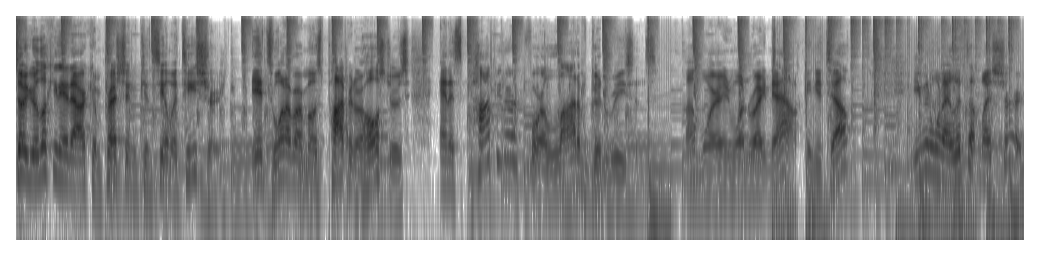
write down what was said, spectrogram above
So you're looking at our compression concealment t-shirt. It's one of our most popular holsters, and it's popular for a lot of good reasons. I'm wearing one right now, can you tell? Even when I lift up my shirt.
